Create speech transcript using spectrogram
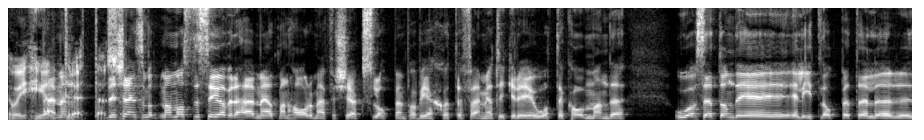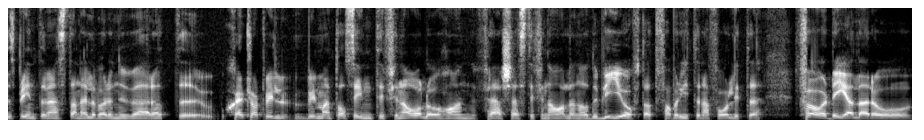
det var ju helt Nej, rätt. Alltså. Det känns som att man måste se över det här med att man har de här försöksloppen på V75. Jag tycker det är återkommande. Oavsett om det är Elitloppet eller Sprintermästaren eller vad det nu är. Att, eh, självklart vill, vill man ta sig in till final och ha en fräsch häst i finalen. Och det blir ju ofta att favoriterna får lite fördelar. och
